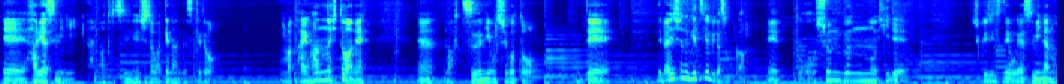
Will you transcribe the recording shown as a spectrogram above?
えー、春休みに、まあ、突入したわけなんですけど、まあ、大半の人はね、うん。まあ、普通にお仕事でで来週の月曜日がそっか。えっ、と、春分の日で、祝日でお休みなの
